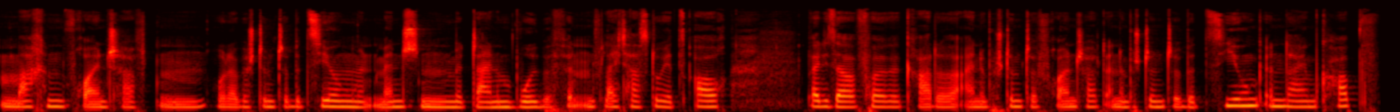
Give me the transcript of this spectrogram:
machen Freundschaften oder bestimmte Beziehungen mit Menschen mit deinem Wohlbefinden? Vielleicht hast du jetzt auch bei dieser Folge gerade eine bestimmte Freundschaft, eine bestimmte Beziehung in deinem Kopf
